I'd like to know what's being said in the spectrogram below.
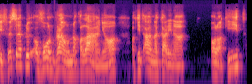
Női főszereplő a Von Braunnak a lánya, akit Anna Karina alakít.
